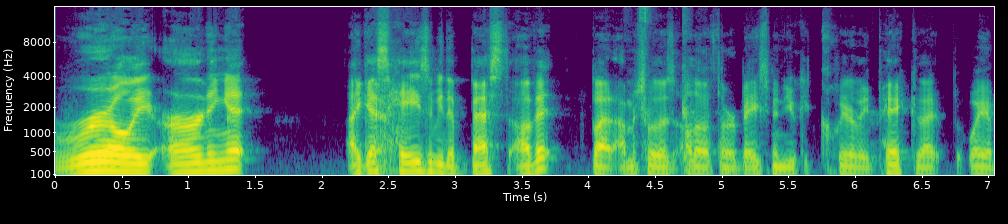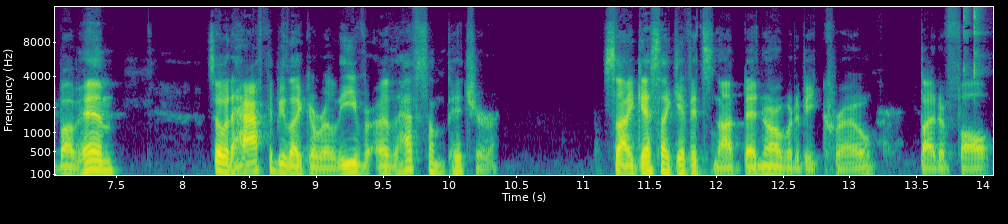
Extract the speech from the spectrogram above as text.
really earning it. I guess yeah. Hayes would be the best of it, but I'm sure there's other third basemen you could clearly pick that way above him. So it would have to be like a reliever, or have some pitcher. So I guess like if it's not Bednar, would it be Crowe by default?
